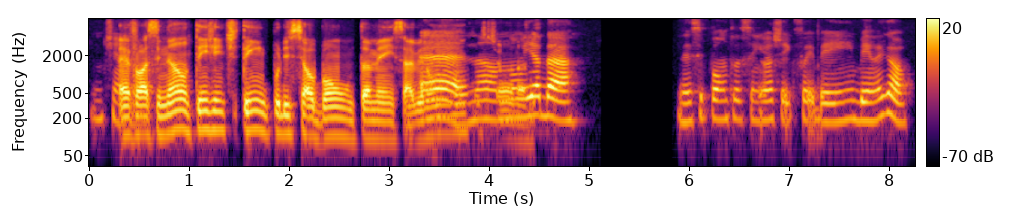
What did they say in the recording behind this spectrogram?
não tinha. É, falar assim, não, tem gente, tem policial bom também, sabe? É, não, não, não ia dar. Nesse ponto, assim, eu achei que foi bem, bem legal.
